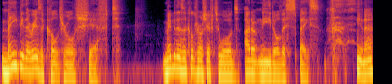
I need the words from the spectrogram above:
maybe there is a cultural shift. Maybe there's a cultural shift towards I don't need all this space. you know,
